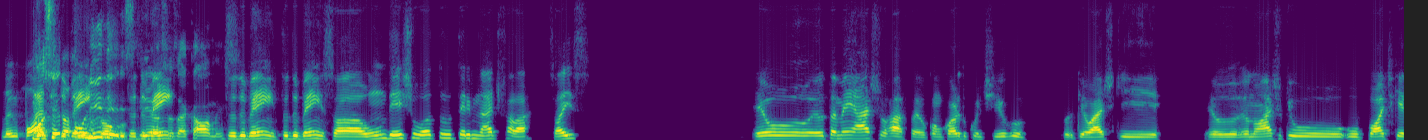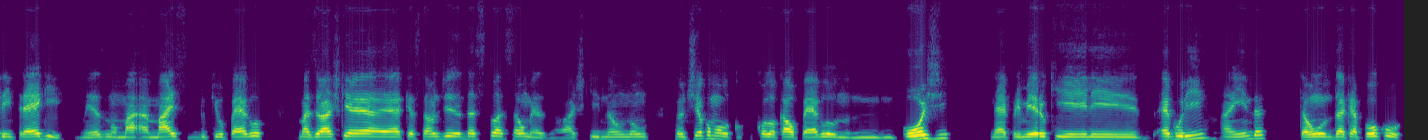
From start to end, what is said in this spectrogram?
Não importa. Você tudo bem, líderes, tudo bem, acalmem. Tudo bem, tudo bem. Só um deixa o outro terminar de falar. Só isso. Eu, eu também acho, Rafa, eu concordo contigo, porque eu acho que eu, eu não acho que o, o Potker entregue mesmo mais do que o Peglo, mas eu acho que é, é a questão de, da situação mesmo. Eu acho que não, não, não tinha como colocar o Peglo hoje né? Primeiro que ele é guri ainda, então daqui a pouco,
